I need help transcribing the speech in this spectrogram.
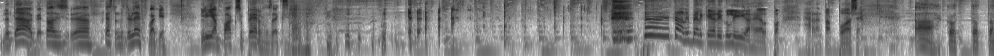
No tää on, tää on siis, äh, tästä on tehty leffakin. Liian paksu perhoseksi. Tää oli melkein jo niinku liian helppo. Härän tappoase. Ah, kot, totta.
